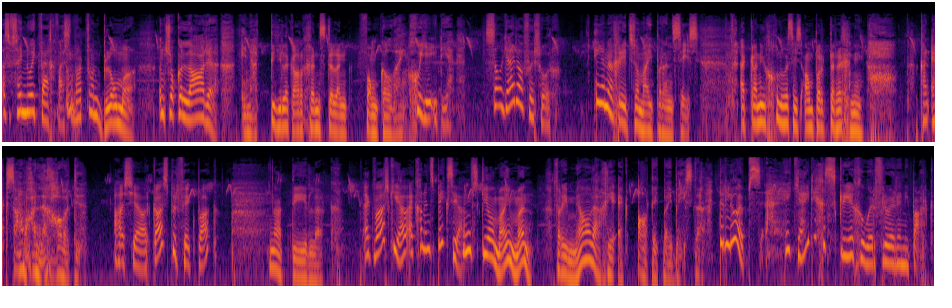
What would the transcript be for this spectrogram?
asof sy nooit weg was nie. Wat van blomme en sjokolade en natuurlik haar gunsteling vonkelwyn. Goeie idee. Sal jy daarvoor sorg? Enigiets vir my prinses. Ek kan nie glo sy's amper terug nie. Kan ek saam gaan lughawe toe? As jy haar kas perfek pak, Natuurlik. Ek waarsku jou, ek gaan inspeksie hou. Hom skeel my min. Vir Imelda gee ek altyd my beste. Terloops, het jy die geskree gehoor vroeër in die park?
